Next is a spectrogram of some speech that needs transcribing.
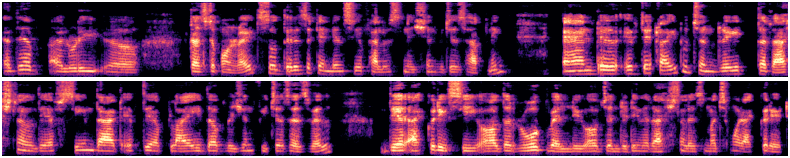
as they have already uh, touched upon, right? So there is a tendency of hallucination which is happening, and uh, if they try to generate the rational, they have seen that if they apply the vision features as well, their accuracy or the ROC value of generating the rational is much more accurate.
